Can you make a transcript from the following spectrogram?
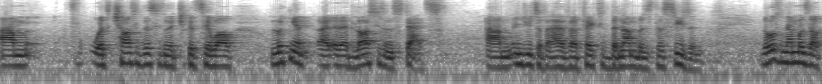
um, with Chelsea this season that you could say, well, looking at, at, at last season's stats, um, injuries have, have affected the numbers this season. those numbers are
